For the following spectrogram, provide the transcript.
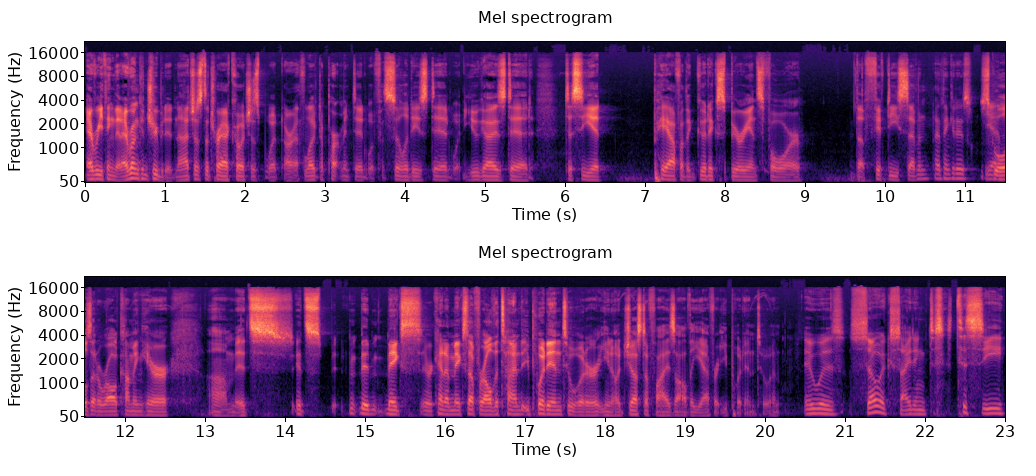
everything that everyone contributed, not just the track coaches, but what our athletic department did, what facilities did, what you guys did, to see it pay off with a good experience for the 57, I think it is, schools yeah. that are all coming here. Um, it's it's it makes or kind of makes up for all the time that you put into it, or you know, justifies all the effort you put into it. It was so exciting to, to see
